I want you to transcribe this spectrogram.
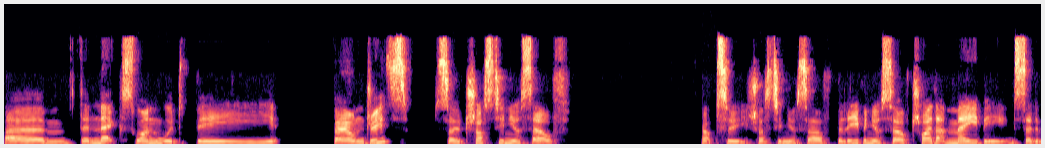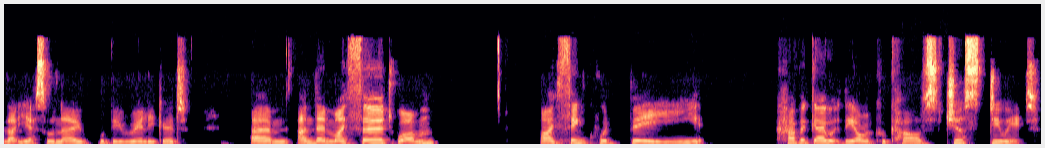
Um, the next one would be boundaries. So trust in yourself. Absolutely trust in yourself. Believe in yourself. Try that maybe instead of that yes or no would be really good. Um, and then my third one, I think, would be have a go at the oracle cards. Just do it.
